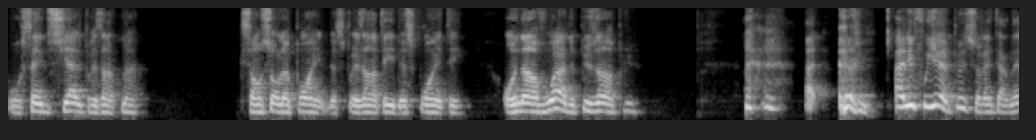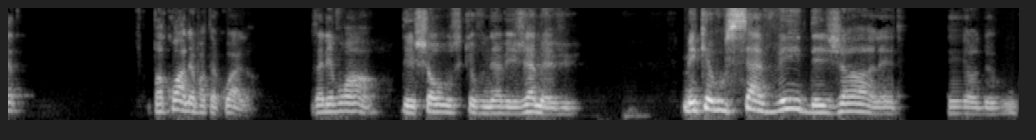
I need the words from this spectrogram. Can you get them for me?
au sein du ciel présentement, qui sont sur le point de se présenter, de se pointer. On en voit de plus en plus. Allez fouiller un peu sur Internet. Pas croire n'importe quoi. Vous allez voir des choses que vous n'avez jamais vues, mais que vous savez déjà à l'intérieur de vous.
